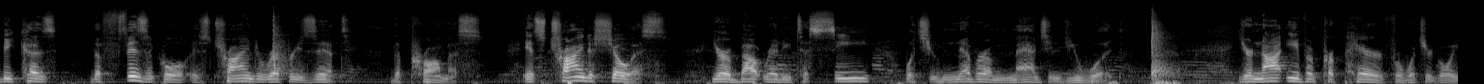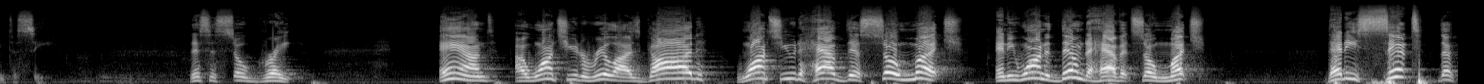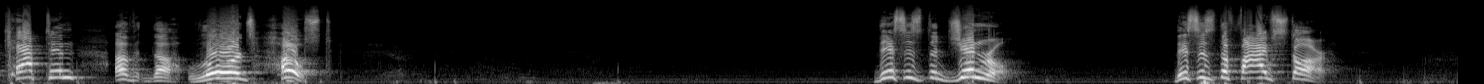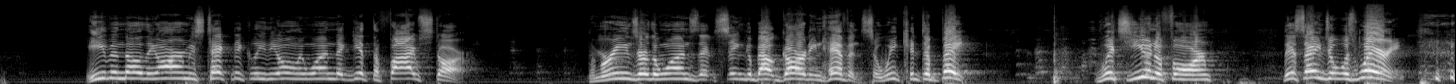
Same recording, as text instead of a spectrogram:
Because the physical is trying to represent the promise. It's trying to show us you're about ready to see what you never imagined you would. You're not even prepared for what you're going to see. This is so great. And I want you to realize God wants you to have this so much, and He wanted them to have it so much, that He sent the captain of the Lord's host. This is the general. This is the five star. Even though the Army is technically the only one that get the five star. The Marines are the ones that sing about guarding heaven, so we can debate which uniform this angel was wearing.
